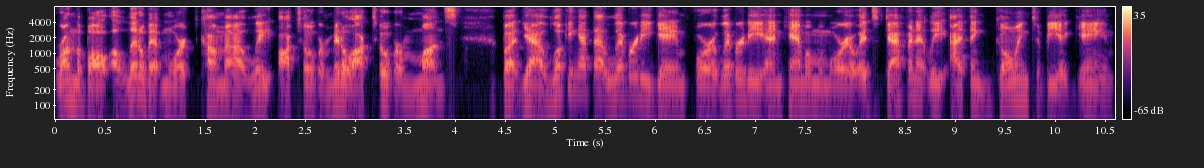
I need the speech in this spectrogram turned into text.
run the ball a little bit more come uh, late october mid middle October months. But yeah, looking at that Liberty game for Liberty and Campbell Memorial, it's definitely, I think, going to be a game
